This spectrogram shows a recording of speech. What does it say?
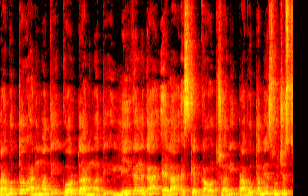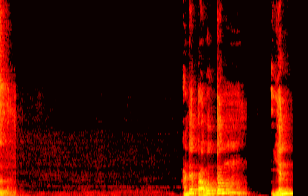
ప్రభుత్వ అనుమతి కోర్టు అనుమతి లీగల్గా ఎలా ఎస్కేప్ కావచ్చు అని ప్రభుత్వమే సూచిస్తుంది. అంటే ప్రభుత్వం ఎంత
